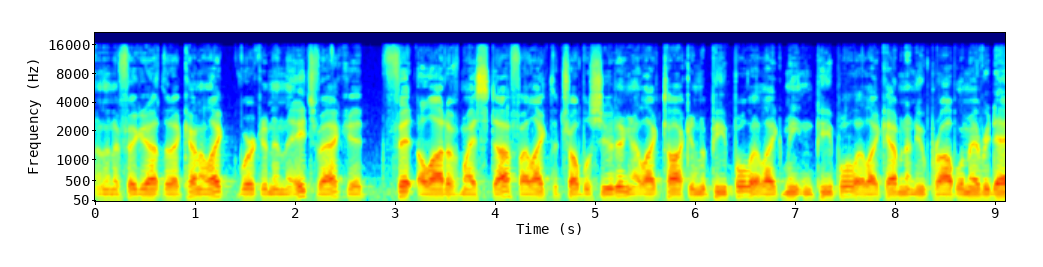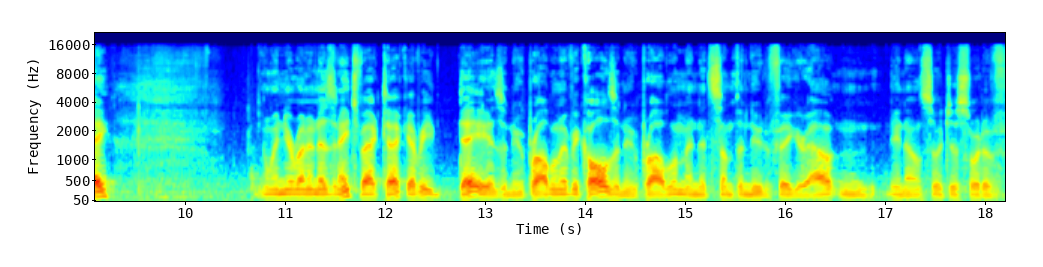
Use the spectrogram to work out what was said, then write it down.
And then I figured out that I kind of liked working in the HVAC. It fit a lot of my stuff. I like the troubleshooting. I like talking to people. I like meeting people. I like having a new problem every day. And when you're running as an HVAC tech, every day is a new problem. Every call is a new problem, and it's something new to figure out. And you know, so it just sort of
